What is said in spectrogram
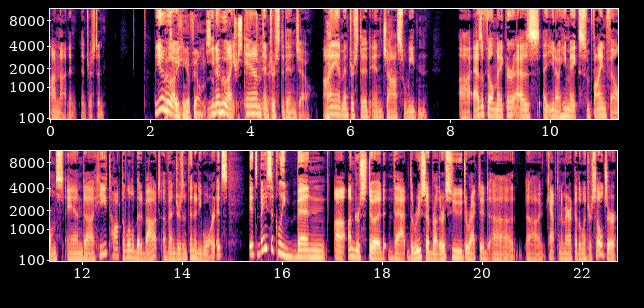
I'm not in, interested. But you know But who? I- speaking of films, you know who I interested am today. interested in, Joe. I am interested in Joss Whedon. Uh, as a filmmaker, as uh, you know, he makes some fine films, and uh, he talked a little bit about Avengers: Infinity War. It's it's basically been uh, understood that the Russo brothers, who directed uh, uh, Captain America: The Winter Soldier,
